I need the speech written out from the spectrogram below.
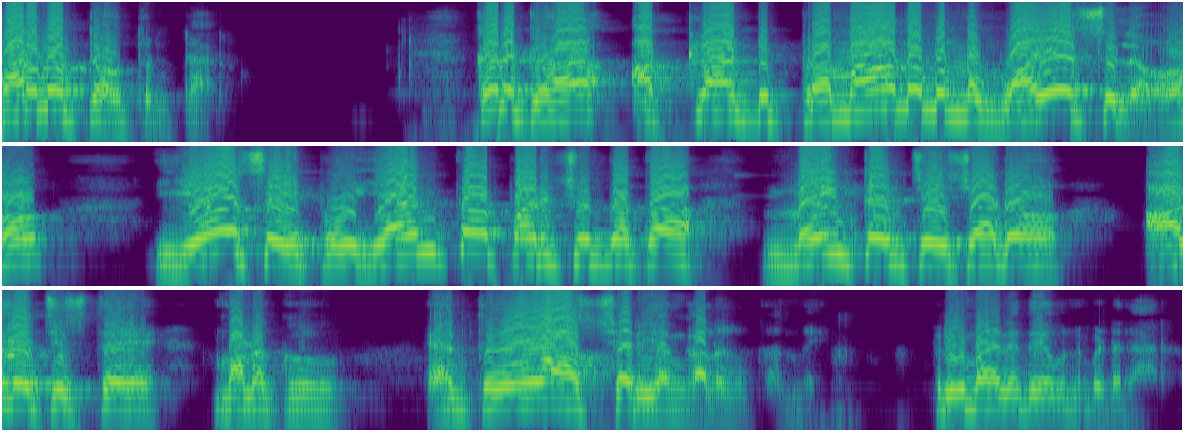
పరమట్ అవుతుంటారు కనుక అట్లాంటి ప్రమాదం ఉన్న వయస్సులో యోసేపు ఎంత పరిశుద్ధత మెయింటైన్ చేశాడో ఆలోచిస్తే మనకు ఎంతో ఆశ్చర్యం కలుగుతుంది. ప్రియమైన దేవుని బిడ్డగారు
